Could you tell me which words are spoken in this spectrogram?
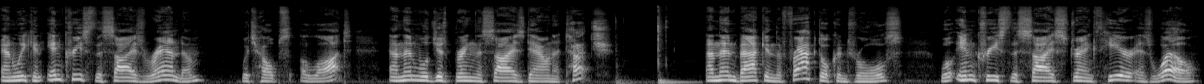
and we can increase the size random, which helps a lot, and then we'll just bring the size down a touch. And then back in the fractal controls, we'll increase the size strength here as well,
